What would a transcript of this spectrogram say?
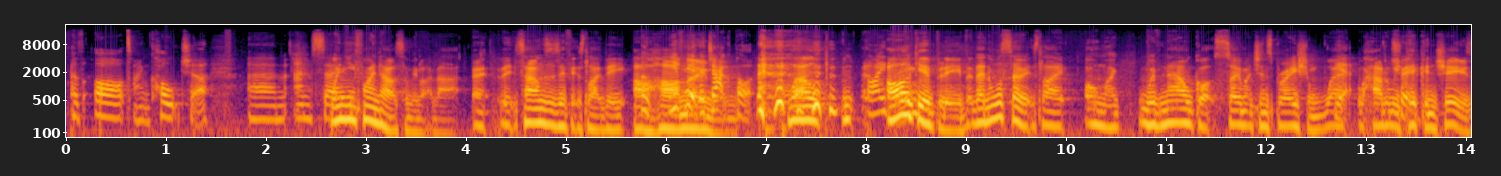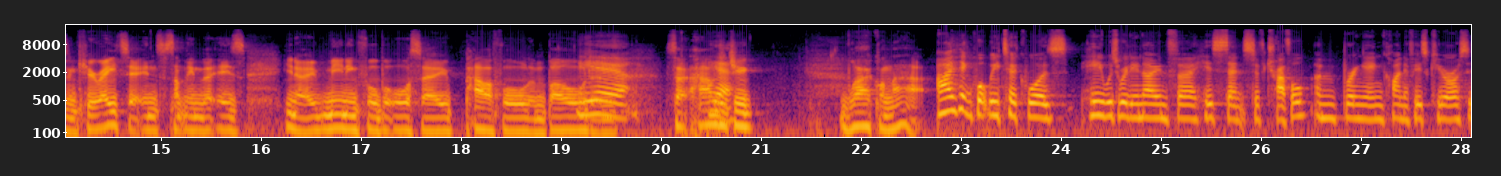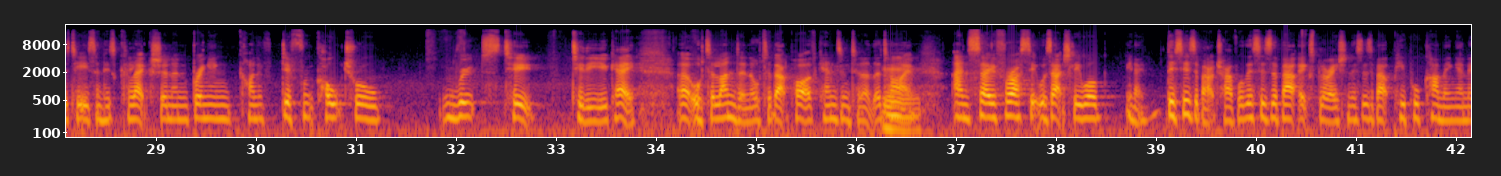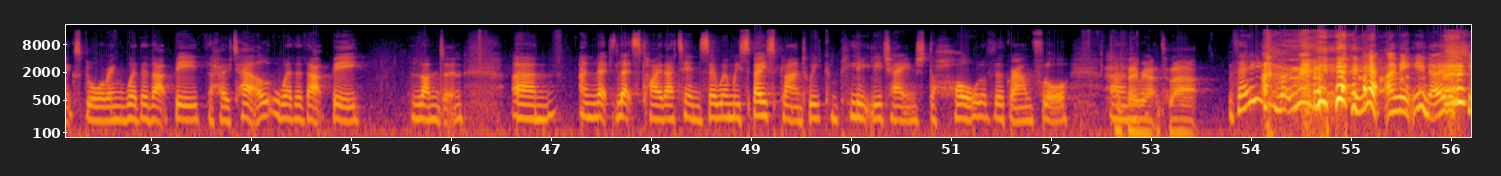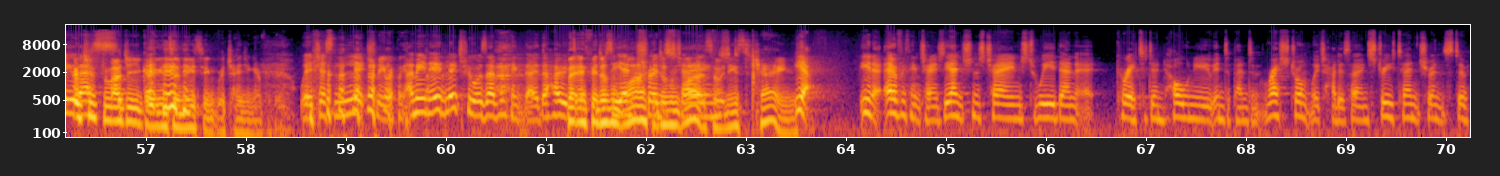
of art and culture. Um, and so when you find out something like that it, it sounds as if it's like the aha Oh, you've moment hit the jackpot. well arguably but then also it's like oh my we've now got so much inspiration where Yeah, how do we true. pick and choose and curate it into something that is you know meaningful but also powerful and bold yeah. and so how Yeah. did you work on that I think what we took was he was really known for his sense of travel and bringing kind of his curiosities and his collection and bringing kind of different cultural routes to to the UK uh, or to London or to that part of Kensington at the time. Mm. And so for us, it was actually well, you know, this is about travel. This is about exploration. This is about people coming and exploring, whether that be the hotel or whether that be London. Um, and let's let's tie that in. So when we space planned, we completely changed the whole of the ground floor. how did they Um, react to that They, yeah, I mean, you know, the QS. just imagine you going into a meeting we're changing everything We're just literally ripping. I mean, it literally was everything though. The hotel, but if it doesn't the work it entrance doesn't changed. work so it needs to change Yeah, you know, everything changed. The entrance changed. We then uh, created a whole new independent restaurant, which had its own street entrance to,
